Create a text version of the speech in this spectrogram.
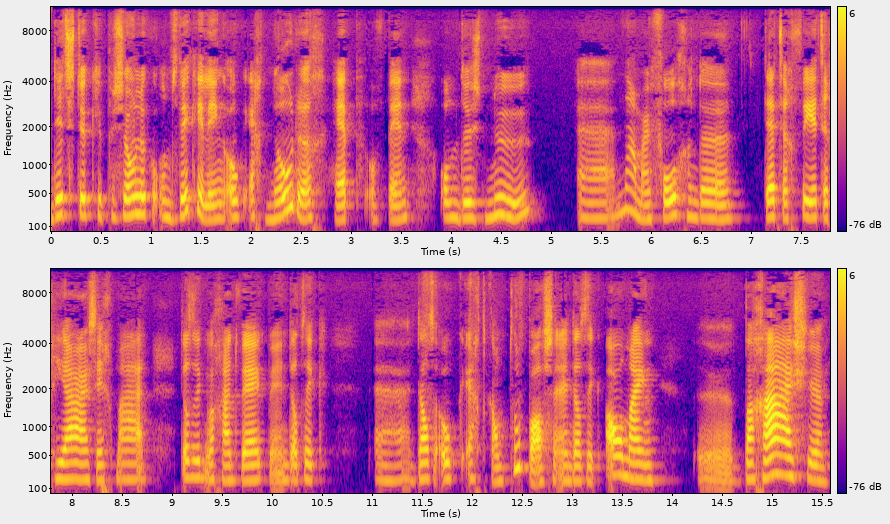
dit stukje persoonlijke ontwikkeling ook echt nodig heb of ben om dus nu, nou, mijn volgende 30, 40 jaar, zeg maar, dat ik nog aan het werk ben, dat ik uh, dat ook echt kan toepassen. En dat ik al mijn uh, bagage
